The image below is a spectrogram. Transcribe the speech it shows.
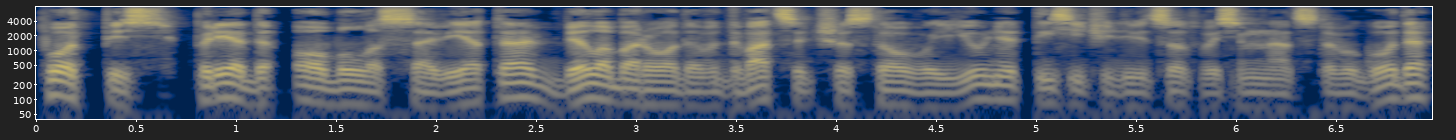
Подпись предоблсовета Белобородов 26 июня 1918 года,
